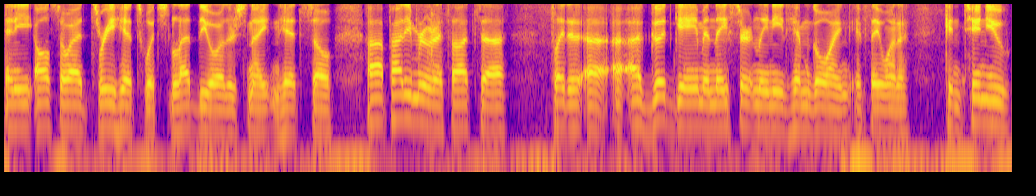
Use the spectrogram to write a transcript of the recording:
And he also had three hits, which led the Oilers tonight in hits. So uh, Patty Maroon, I thought. Uh, played a, a, a, good game, and they certainly need him going if they want to continue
